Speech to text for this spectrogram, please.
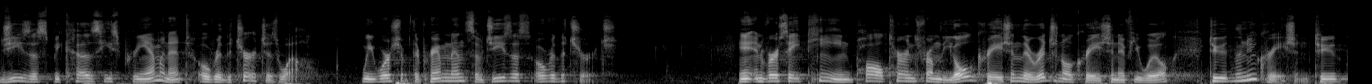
Jesus because he's preeminent over the church as well. We worship the preeminence of Jesus over the church. In, verse 18, Paul turns from the old creation, the original creation, if you will, to the new creation, to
